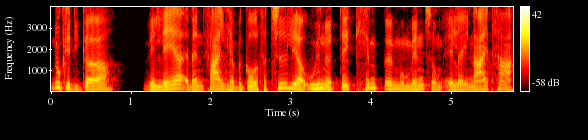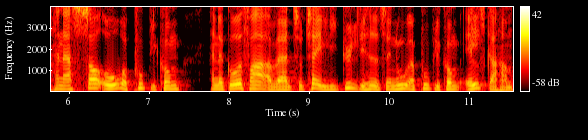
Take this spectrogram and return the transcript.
Nu kan de gøre ved lære af den fejl, de har begået for tidligere, at udnytte det kæmpe momentum, LA Knight har. Han er så over publikum. Han er gået fra at være en total ligegyldighed til nu, at publikum elsker ham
